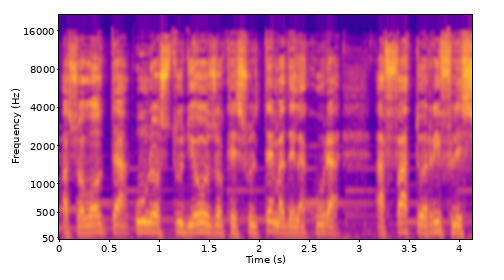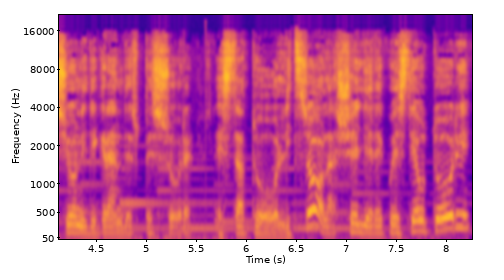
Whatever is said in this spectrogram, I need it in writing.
a sua volta uno studioso che sul tema della cura ha fatto riflessioni di grande spessore. È stato Lizzola a scegliere questi autori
